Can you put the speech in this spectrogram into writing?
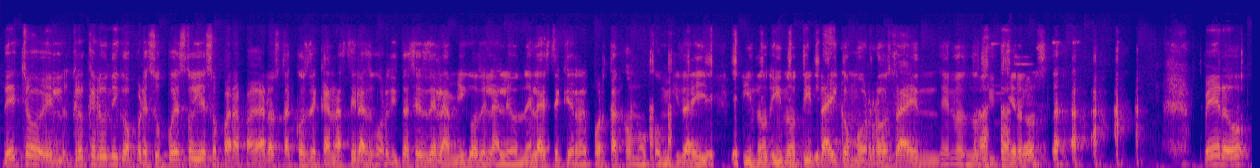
De hecho, el- creo que el único presupuesto y eso para pagar los tacos de canasta y las gorditas es del amigo de la Leonela, este que reporta como comida y, y, no- y notita ahí como rosa en, en los noticieros. Pero,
